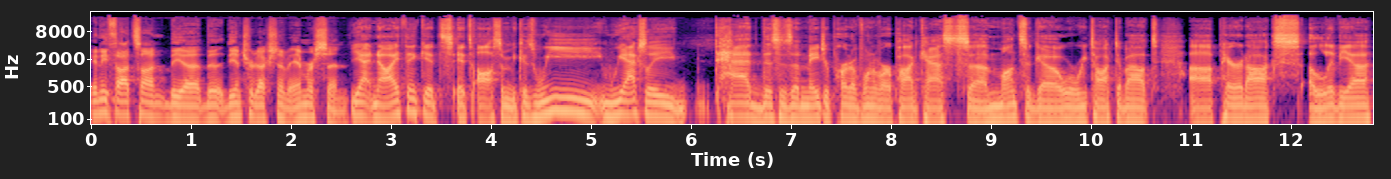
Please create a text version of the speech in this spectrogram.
any thoughts on the, uh, the the introduction of Emerson? Yeah, no, I think it's it's awesome because we we actually had this as a major part of one of our podcasts uh, months ago where we talked about uh, Paradox, Olivia,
